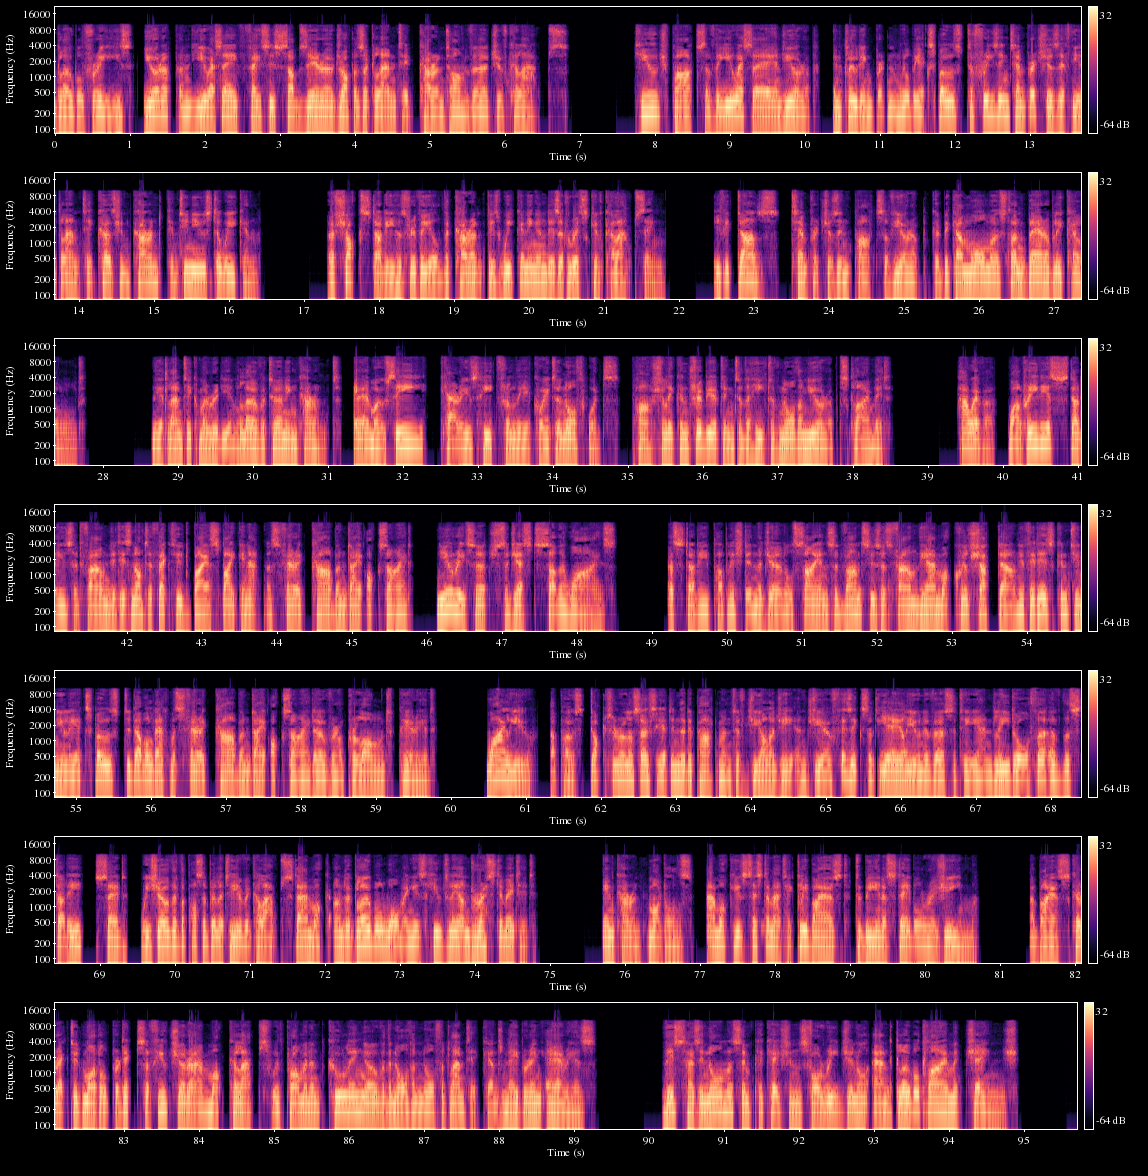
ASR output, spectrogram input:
global freeze, Europe and USA faces sub-zero drop as Atlantic current on verge of collapse. Huge parts of the USA and Europe, including Britain will be exposed to freezing temperatures if the Atlantic Ocean current continues to weaken. A shock study has revealed the current is weakening and is at risk of collapsing. If it does, temperatures in parts of Europe could become almost unbearably cold. The Atlantic Meridional Overturning Current, AMOC, carries heat from the equator northwards, partially contributing to the heat of northern Europe's climate. However, while previous studies had found it is not affected by a spike in atmospheric carbon dioxide, new research suggests otherwise. A study published in the journal Science Advances has found the AMOC will shut down if it is continually exposed to doubled atmospheric carbon dioxide over a prolonged period. Wei Liu, a postdoctoral associate in the Department of Geology and Geophysics at Yale University and lead author of the study, said, We show that the possibility of a collapsed AMOC under global warming is hugely underestimated. In current models, AMOC is systematically biased to be in a stable regime. A bias-corrected model predicts a future AMOC collapse with prominent cooling over the northern North Atlantic and neighboring areas. This has enormous implications for regional and global climate change.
